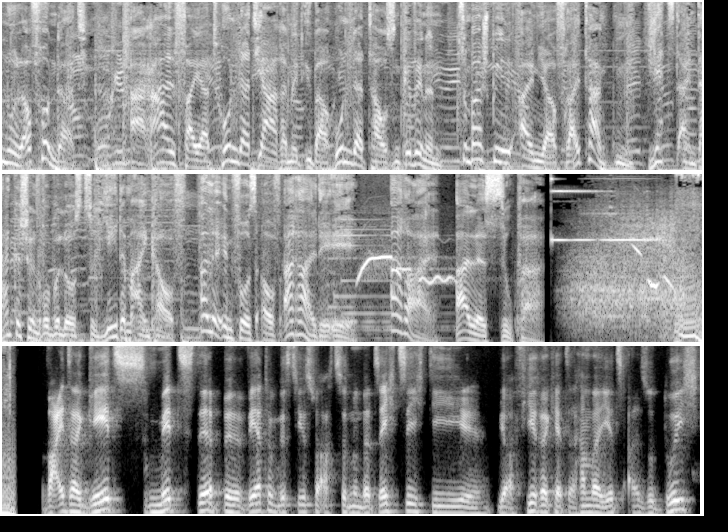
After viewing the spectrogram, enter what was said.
Von 0 auf 100. Aral feiert 100 Jahre mit über 100.000 Gewinnen. Zum Beispiel ein Jahr frei tanken. Jetzt ein Dankeschön, rubbellos zu jedem Einkauf. Alle Infos auf aral.de. Aral, alles super. Weiter geht's mit der Bewertung des TSV 1860. Die ja, Viererkette haben wir jetzt also durch.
